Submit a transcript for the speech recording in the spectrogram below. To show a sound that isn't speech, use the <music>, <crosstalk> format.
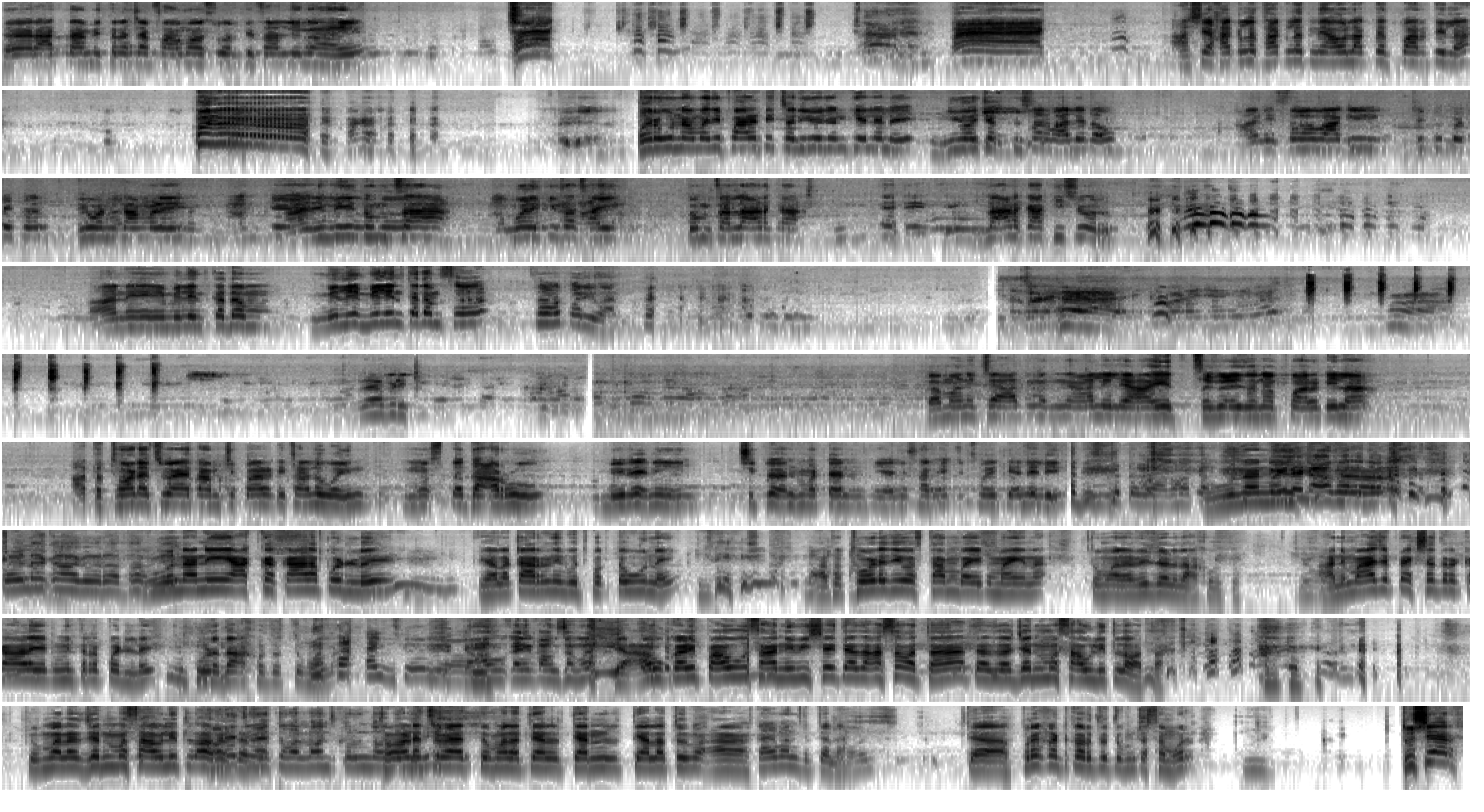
तर आता मित्राच्या फार्म हाऊस वरती चाललेलो आहे. असे हाकलत हाकलत न्यावं लागतात पार्टीला. भर उन्हामध्ये पार्टीचं नियोजन केलेलं आहे. नियोजक तुषार भालेराव आणि सहभागी चिकू पटेकर जीवन कांबळे. आणि मी तुमचा ओळखीचाच आहे तुमचा लाडका. लाडका किशोर. आणि मिलिंद कदम मिलि मिलिंद कदम सह सहपरिवार. रबडी. कमानीच्या आतमधून आलेले आहेत सगळेजण पार्टीला. आता थोड्याच वेळात आमची पार्टी चालू होईल. मस्त दारू बिर्याणी चिकन मटन याची सगळ्याची सोय केलेली. उन्हाने पहिला का उन्हाने अख्खा काळा पडलोय. याला कारणीभूत फक्त ऊन आहे. आता थोडे दिवस थांबा एक महिना. तुम्हाला रिझल्ट दाखवतो. आणि माझ्यापेक्षा तर काळ एक मित्र पडलंय पुढे दाखवतो तुम्हाला. अवकाळी पावसामुळे. ते अवकाळी पाऊस आणि विषय त्याचा असा होता त्याचा जन्म सावलीतला होता. तुम्हाला जन्म सावलीतला होता थोड्याच त्याचा. वेळात तुम्हाला लॉन्च करून जाऊ थोड्याच वेळात तुम्हाला त्याला त्यान- त्याला तुम्ही आ, काय म्हणतात त्याला? त्या प्रकट करतो तुमच्यासमोर. तुषार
